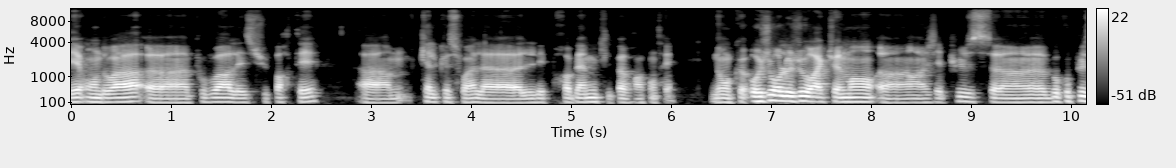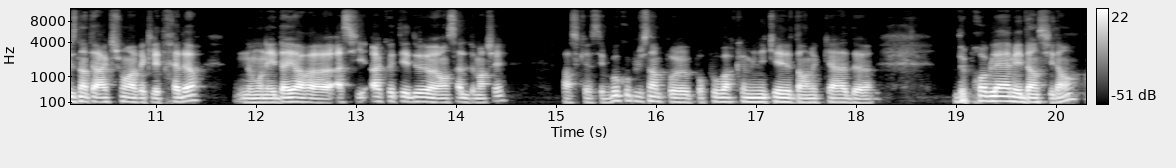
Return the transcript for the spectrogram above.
et on doit pouvoir les supporter quels que soient les problèmes qu'ils peuvent rencontrer. Donc, au jour le jour, actuellement, euh, j'ai plus, euh, beaucoup plus d'interactions avec les traders. On est d'ailleurs assis à côté d'eux en salle de marché parce que c'est beaucoup plus simple pour, pouvoir communiquer dans le cas de, problèmes et d'incidents.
